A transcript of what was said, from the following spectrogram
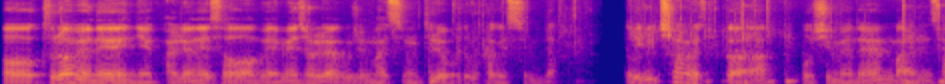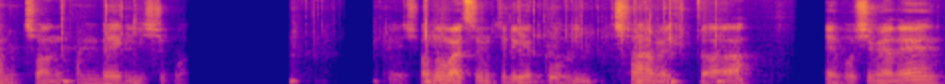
어, 그러면은 예, 관련해서 매매 전략을 좀 말씀을 드려보도록 하겠습니다. 1차 매수가 보시면은 13,320원. 예, 전후 말씀을 드리겠고 2차 매수가 예, 보시면은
